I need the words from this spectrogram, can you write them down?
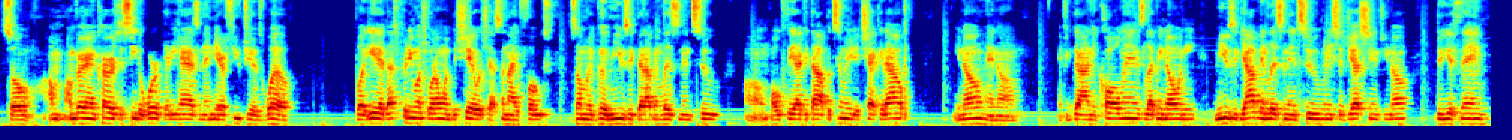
So I'm, I'm very encouraged to see the work that he has in the near future as well. But yeah, that's pretty much what I wanted to share with you tonight, folks. Some of the good music that I've been listening to. Um, hopefully, I get the opportunity to check it out, you know. And um, if you got any call ins, let me know any music y'all been listening to, any suggestions, you know. Do your thing.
